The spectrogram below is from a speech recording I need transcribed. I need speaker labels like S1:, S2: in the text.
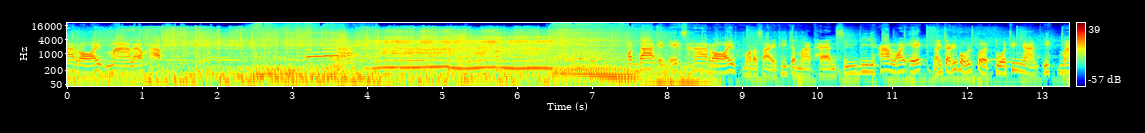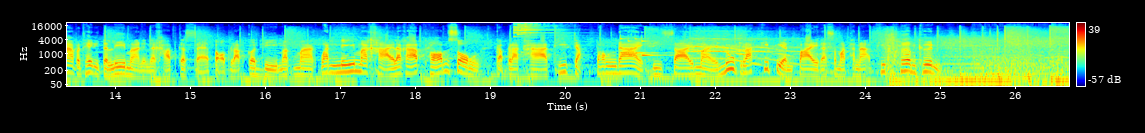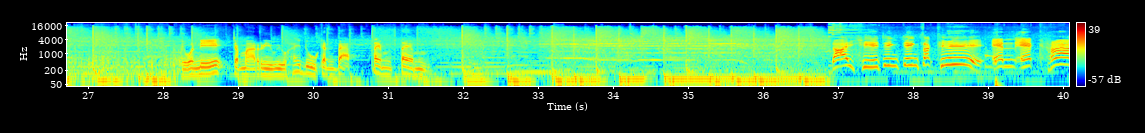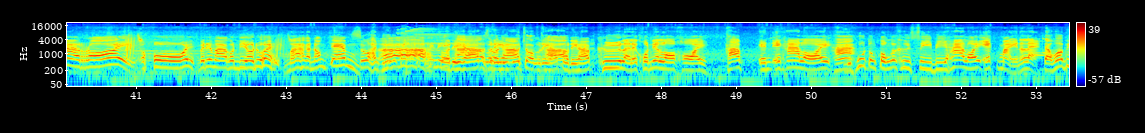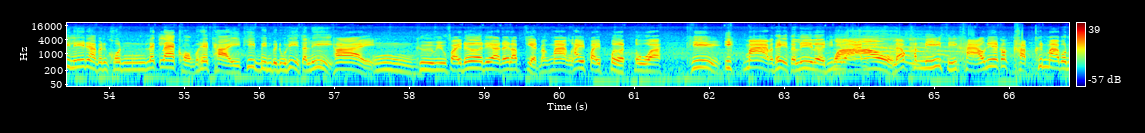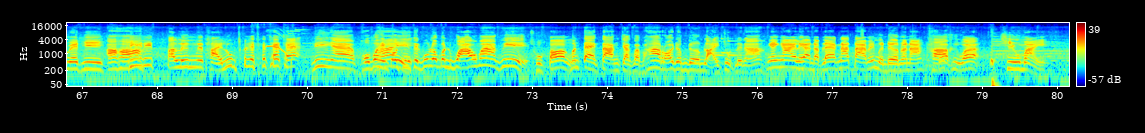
S1: 500 มาแล้วครับ Honda NX 500 มอเตอร์ไซค์ที่จะมาแทน CB 500X หลังจากที่ผมไปเปิดตัวที่งาน ICMA ประเทศอิตาลีมาเนี่ยนะครับ กระแสตอบรับก็ดีมากๆ วันนี้มาขายแล้วครับ พร้อมส่งกับราคาที่จับต้องได้ ดีไซน์ใหม่รูปลักษณ์ที่เปลี่ยนไปและสมรรถนะที่เพิ่มขึ้น เดี๋ยววันนี้จะมารีวิวให้ดูกันแบบเต็มๆได้ขี่จริง ๆ สักที NX 500 โอ้โห ไม่ได้มาคนเดียวด้วย มากับน้องเจมส์
S2: สวัสดีครับ
S1: อ่า
S2: พี่ลิ
S1: สวัสดีครับ
S2: ครับ
S1: สวัสดีครับ
S2: สวัสดีผู้ชม
S1: สวัสดีครับ
S2: ครับ
S1: สวัสดีครับ คือหลาย ๆ คนเนี่ยรอคอย
S2: ครับ
S1: NX 500
S2: ฮะ
S1: หรือพูดตรงๆก็คือ CB 500X ใหม่นั่นแหละ
S2: แต่ว่าบิลลี่เนี่ยเป็นคนแรก ๆ ของประเทศไทยที่บินไปดูที่อิตาลี
S1: ใช่
S2: อืม
S1: คือวิวไฟเดอร์เนี่ยได้รับเกียรติมาก ๆ ให้ไปเปิดตัว ที่อิกมาประเทศอิตาลีเลยที่มิลาน
S2: ว้าว
S1: แล้วคันนี้สีขาวเนี่ยก็ขับขึ้นมาบนเวที
S2: อ่าฮะ
S1: ที่นี่ตะลึงเลยถ่ายรูปแชะแชะแชะแชะ
S2: นี่ไงผมว่าเห็น
S1: ใช่
S2: ตัวจริงเสร็จปุ๊บแล้วมันว้าวมากพี่
S1: ถูกต้อง
S2: มันแตกต่างจากแบบ 500 เดิมๆ หลายจุดเลยนะ
S1: ง่ายๆเลยอันดับแรกหน้าตาไม่เหมือนเดิมแล้วนะ
S2: ครับ
S1: ก็คือว่าชิลใหม่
